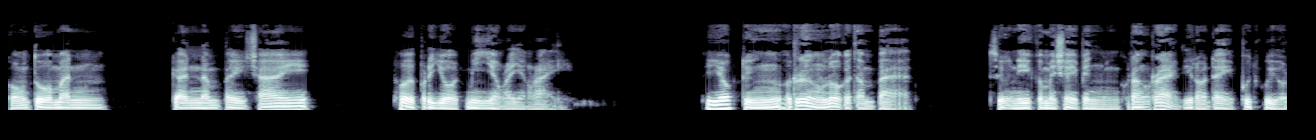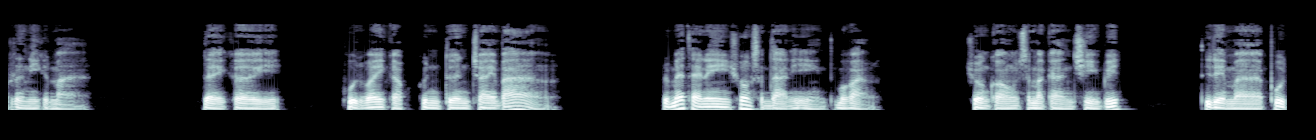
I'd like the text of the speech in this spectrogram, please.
ของตัวมัน การนำไปใช้ โทษประโยชน์มีอย่างไรอย่างไร ที่ยกถึงเรื่องโลกธรรมแปดซึ่งนี้ก็ไม่ใช่เป็นครั้งแรกที่เราได้พูดคุยเรื่องนี้กันมา ได้เคย พูดไว้กับคุณเตือนใจบ้าง หรือแม้แต่ในช่วงสัปดาห์นี้เองทุกว่างช่วงของสมการชีวิต ที่ได้มาพูด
